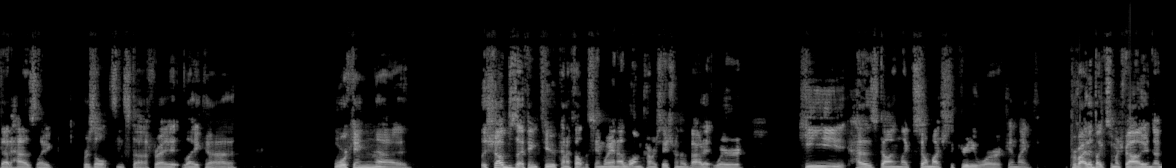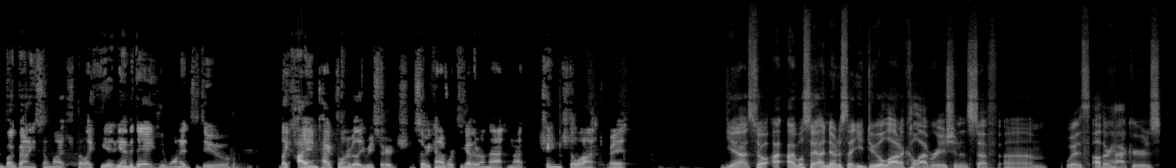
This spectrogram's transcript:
that has like results and stuff, right? Like uh, working. Uh, the Shubs, I think, too, kind of felt the same way, and I had a long conversation with him about it, where he has done like so much security work and like provided like so much value and done bug bounty so much, but like he, at the end of the day, he wanted to do like high impact vulnerability research. So we kind of worked together on that, and that changed a lot, right? Yeah. So I, I will say I noticed that you do a lot of collaboration and stuff. Um, with other hackers.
